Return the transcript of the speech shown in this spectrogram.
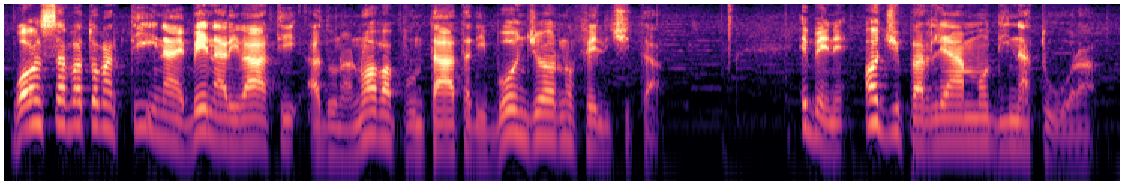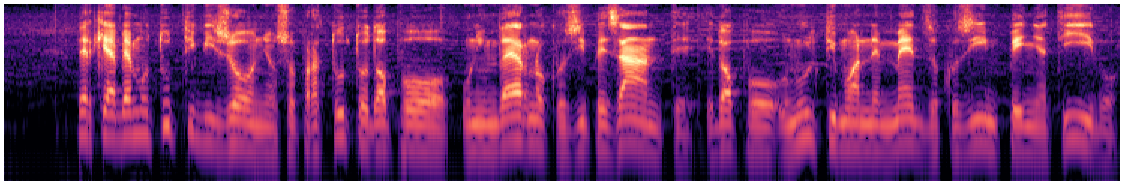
Buon sabato mattina e ben arrivati ad una nuova puntata di Buongiorno felicità. Ebbene, oggi parliamo di natura, perché abbiamo tutti bisogno, soprattutto dopo un inverno così pesante e dopo un ultimo anno e mezzo così impegnativo,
